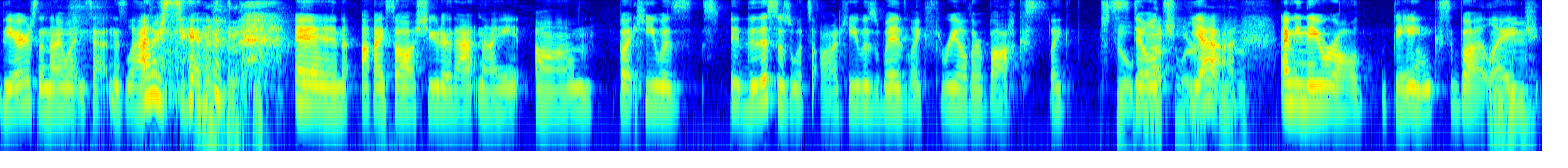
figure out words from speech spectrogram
beers and I went and sat in this ladder stand. and I saw a shooter that night. Um, but he was this is what's odd. He was with like three other bucks. Like Still bachelor, Yeah. yeah. I mean they were all dinks, but Mm-hmm. like,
